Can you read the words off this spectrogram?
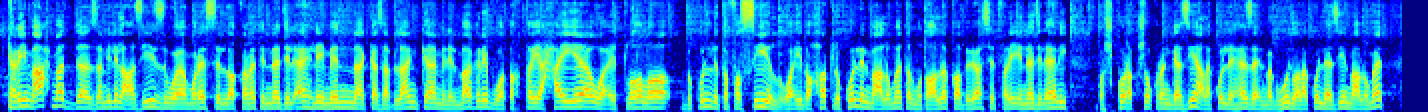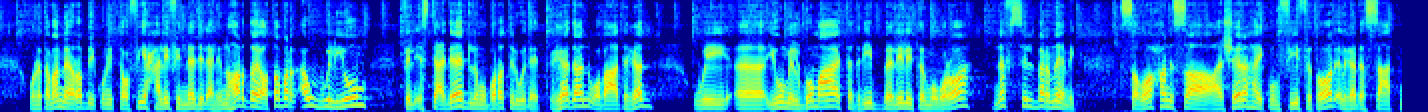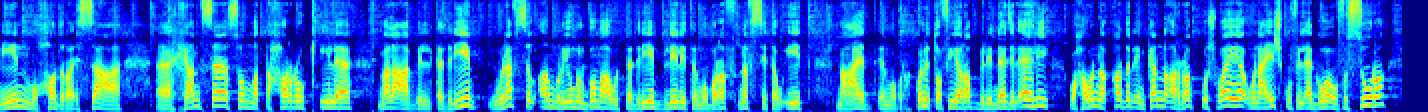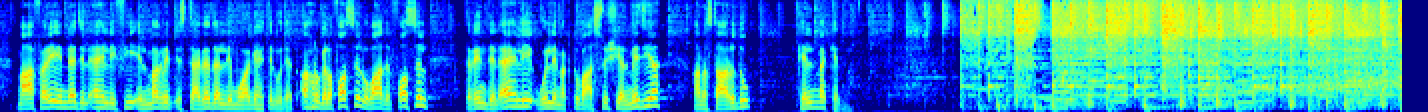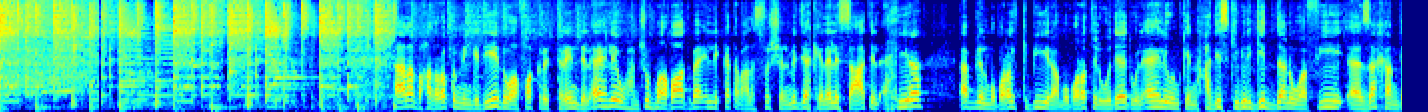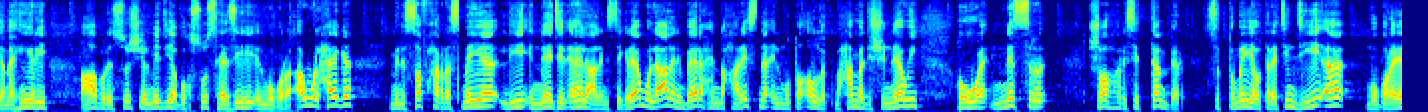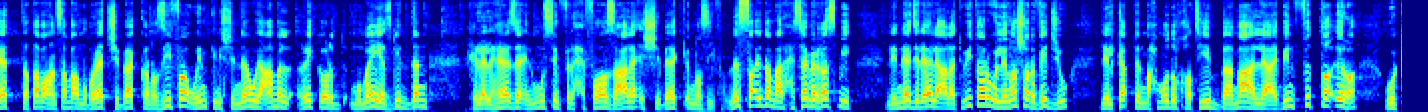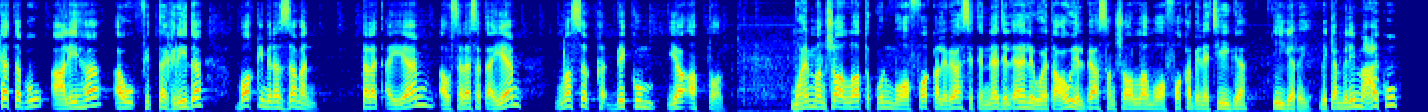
كريم أحمد زميلي العزيز ومراسل قناه النادي الأهلي من كازابلانكا من المغرب وتغطية حية وإطلالة بكل تفاصيل وإيضاحات لكل المعلومات المتعلقة ببعثة فريق النادي الأهلي. بشكرك شكرا جزيلا على كل هذا المجهود وعلى كل هذه المعلومات. ونتمنى يا رب يكون التوفيق حليف النادي الأهلي. النهارده يعتبر أول يوم في الاستعداد لمباراة الوداد غدا وبعد غد ويوم الجمعة تدريب ليلة المباراة نفس البرنامج. صباحا الساعة 10 هيكون في فطار الغداء الساعة 2 محاضرة الساعة 5 ثم التحرك إلى ملعب التدريب ونفس الأمر يوم الجمعة والتدريب ليلة المباراة في نفس توقيت ميعاد المباراة. كل التوفيق يا رب للنادي الأهلي وحاولنا قدر الإمكان نقربكم شوية ونعيشكم في الأجواء وفي الصورة مع فريق النادي الأهلي في المغرب استعدادا لمواجهة الوداد. أخرج إلى فاصل وبعد الفاصل ترند الأهلي واللي مكتوب على السوشيال ميديا. هنستعرضه كلمة كلمة. أهلا بحضراتكم من جديد وفقرة ترند الاهلي وهنشوف مع بعض بقى إيه اللي اتكتب على السوشيال ميديا خلال الساعات الأخيرة قبل المباراة الكبيرة مباراة الوداد والأهلي ويمكن حديث كبير جدا وفي زخم جماهيري عبر السوشيال ميديا بخصوص هذه المباراة. أول حاجة من الصفحة الرسمية للنادي الأهلي على الإنستجرام واللي أعلن امبارح إن حارسنا المتألق محمد الشناوي هو نسر شهر سبتمبر 630 دقيقة. مباريات طبعا سبع مباريات شباك نظيفة ويمكن الشناوي عمل ريكورد مميز جدا خلال هذا الموسم في الحفاظ على الشباك النظيفة. لسه أيضا مع الحساب الرسمي للنادي الأهلي على تويتر واللي نشر فيديو للكابتن محمود الخطيب مع اللاعبين في الطائرة وكتبوا عليها أو في التغريدة باقي من الزمن ثلاث أيام أو ثلاثة أيام نثق بكم يا أبطال. مهمة إن شاء الله تكون موفقة لبعثة النادي الأهلي وتعود البعثة إن شاء الله موفقة بنتيجة إيجابية. مكملين معاكم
